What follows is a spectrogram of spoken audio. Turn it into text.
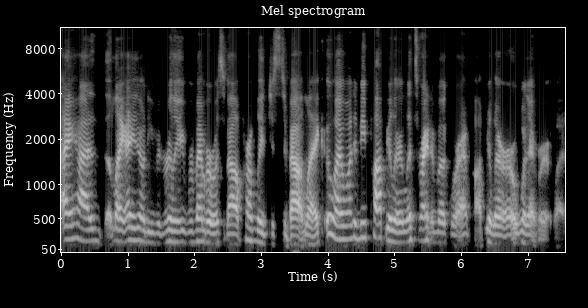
I had like I don't even really remember what it was about. Probably just about like, oh, I want to be popular. Let's write a book where I'm popular or whatever it was.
